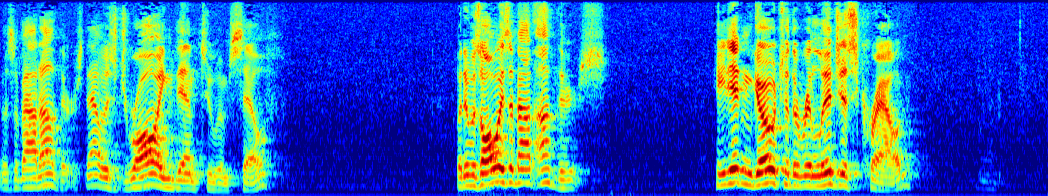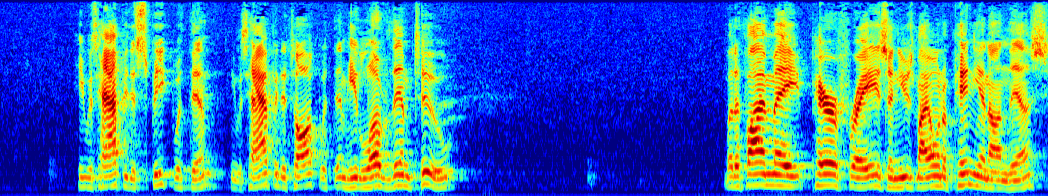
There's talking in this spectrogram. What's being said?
It was about others. That was drawing them to himself. But it was always about others. He didn't go to the religious crowd. He was happy to speak with them, he was happy to talk with them, he loved them too. But if I may paraphrase and use my own opinion on this,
